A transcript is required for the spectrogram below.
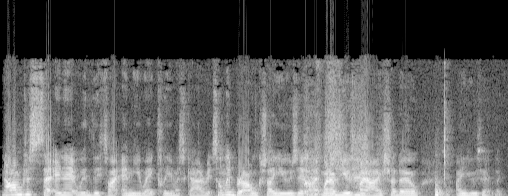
Now I'm just setting it with this like MUA clear mascara. It's only brown because I use it like when I've used my eyeshadow. I use it like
